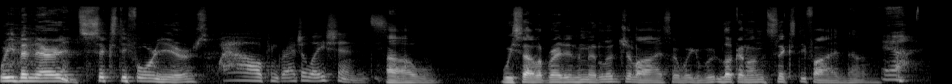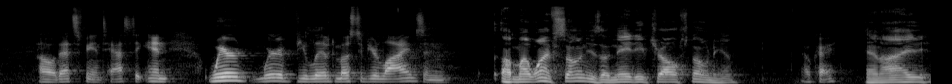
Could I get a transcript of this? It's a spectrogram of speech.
We've been married 64 years. Wow, congratulations. Uh, we celebrate in the middle of July, so we're looking on 65 now. Yeah. Oh, that's fantastic. And where where have you lived most of your lives? And Uh, my wife Sonia is a native Charlestonian, okay, and I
